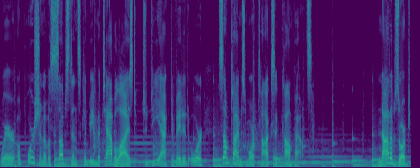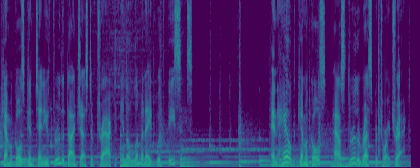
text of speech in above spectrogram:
where a portion of a substance can be metabolized to deactivated or sometimes more toxic compounds. Not absorbed chemicals continue through the digestive tract and eliminate with feces. Inhaled chemicals pass through the respiratory tract.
